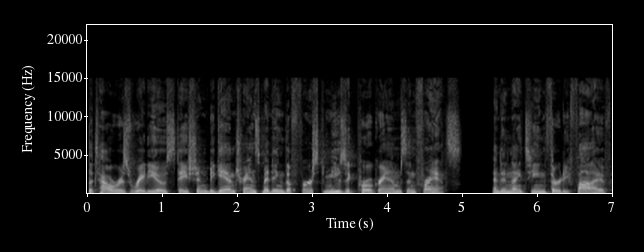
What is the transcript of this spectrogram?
the tower's radio station began transmitting the first music programs in France and in 1935,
